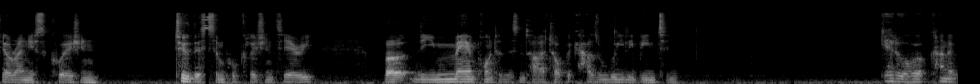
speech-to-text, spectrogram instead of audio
the Arrhenius equation to this simple collision theory, but the main point of this entire topic has really been to get over kind of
